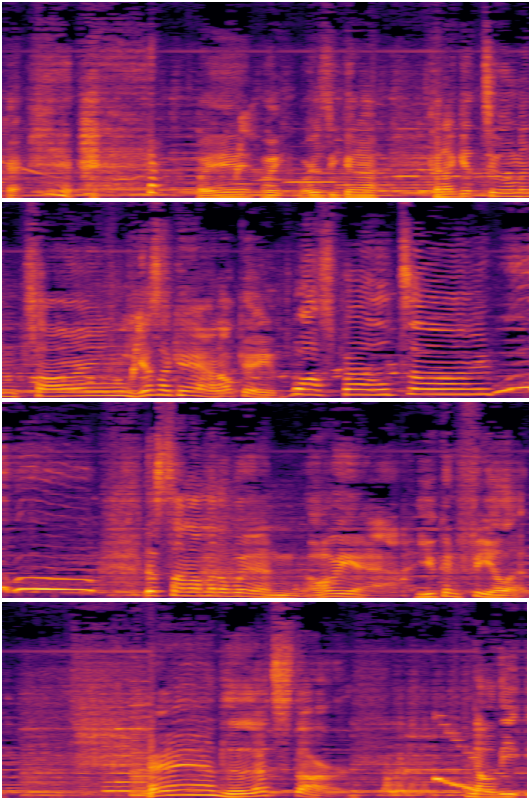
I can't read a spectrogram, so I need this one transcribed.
Okay. Wait, wait, where's he gonna... Can I get to him in time? Yes, I can! Okay, boss battle time! Woohoo! This time I'm gonna win. Oh yeah, you can feel it. And let's start. Now, the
